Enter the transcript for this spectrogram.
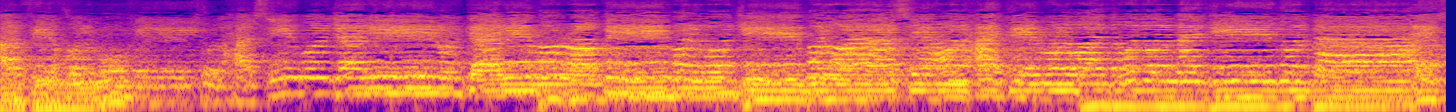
الحفيظ المغيث الحسيب الجليل الكريم الرقيب المجيب الواسع الحكيم الودود المجيد الباعث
